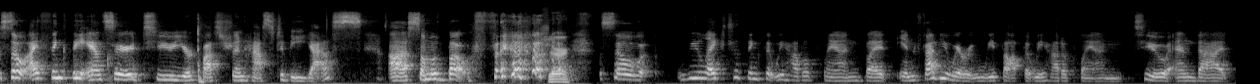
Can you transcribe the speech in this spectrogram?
so I think the answer to your question has to be yes, uh, some of both. Sure. so we like to think that we have a plan, but in February we thought that we had a plan too, and that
